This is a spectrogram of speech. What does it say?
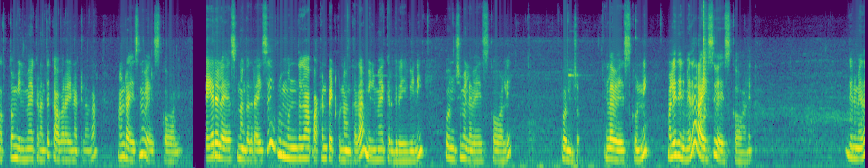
మొత్తం మిల్ మేకర్ అంతా కవర్ అయినట్లుగా మనం రైస్ని వేసుకోవాలి. లేయర్ ఇలా వేసుకున్నాం కదా రైస్. ఇప్పుడు ముందుగా పక్కన పెట్టుకున్నాం కదా మిల్ మేకర్ గ్రేవీని. కొంచెం ఇలా వేసుకోవాలి. కొంచెం ఇలా వేసుకొని మళ్ళీ దీని మీద రైస్ వేసుకోవాలి. దీని మీద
